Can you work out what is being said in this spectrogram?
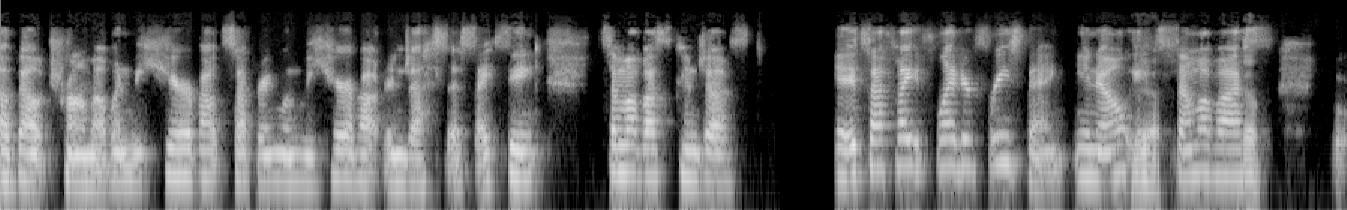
about trauma, when we hear about suffering, when we hear about injustice. I think some of us can just it's a fight flight or freeze thing you know yeah. it's some of us yep.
